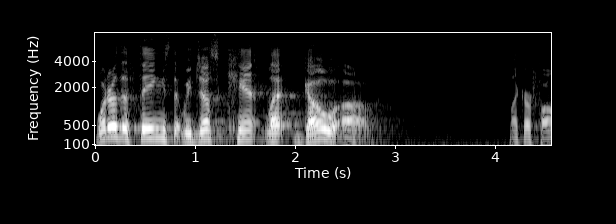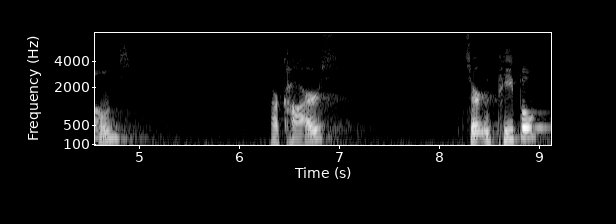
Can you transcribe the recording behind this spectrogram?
What are the things that we just can't let go of? Like our phones, our cars, certain people?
